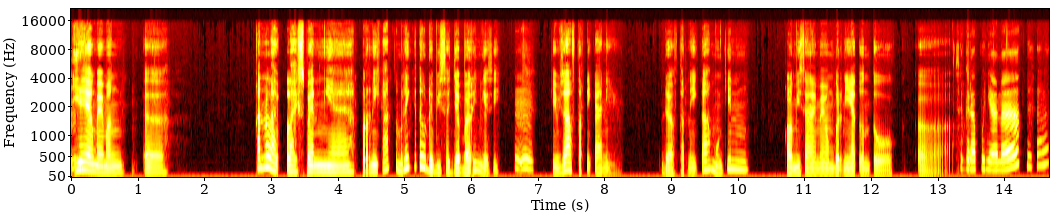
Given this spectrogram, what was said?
Iya yang memang, eee kan life lifespan-nya pernikahan sebenarnya kita udah bisa jabarin gak sih? Mhm. Kayak misalnya after nikah nih, udah after nikah mungkin kalau misalnya memang berniat untuk, eee Segera punya anak misalnya?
